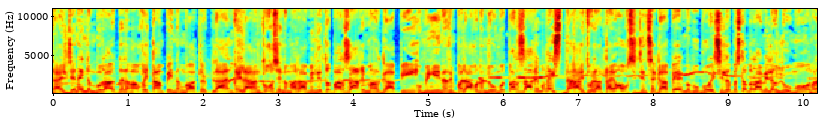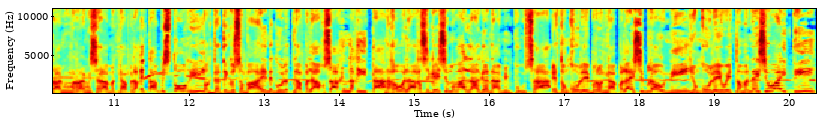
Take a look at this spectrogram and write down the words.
Dahil dyan ay namburaot na lang ako kay Tampi ng water plant. Kailangan ko kasi na marami nito para sa aking mga gapi. Humingi na rin pala ako ng lumot para sa aking mga isda. Kahit wala tayong oxygen sa gapi ay mabubuhay sila basta marami lang lumot. Maraming maraming salamat nga pala kay Tampi Story. Pagdating ko sa bahay, nagulat nga pala ako sa aking nakita. Nakawala kasi guys yung mga alaga namin pusa. Etong kulay brown nga pala ay si Brownie. Yung kulay white naman ay si Whitey.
